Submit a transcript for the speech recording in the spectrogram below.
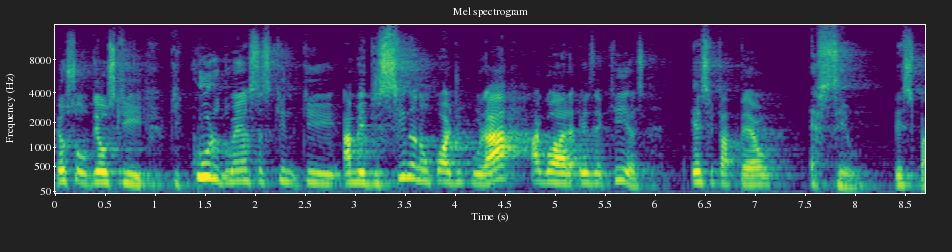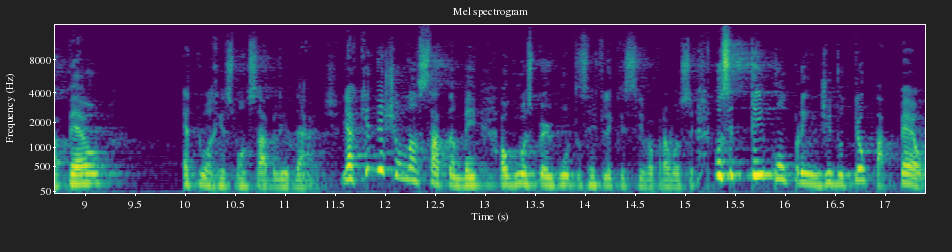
eu sou Deus que, que curo doenças que, que a medicina não pode curar. Agora, Ezequias, esse papel é seu, esse papel é tua responsabilidade. E aqui deixa eu lançar também algumas perguntas reflexivas para você. Você tem compreendido o teu papel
